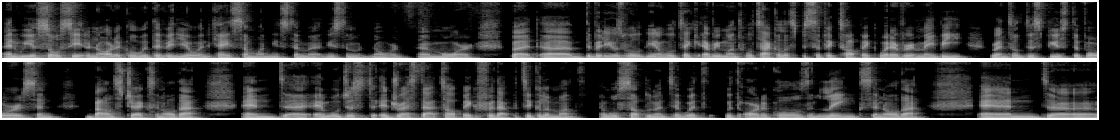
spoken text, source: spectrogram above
and we associate an article with the video in case someone needs to uh, needs to know uh, more. But uh, the videos will you know will take every month we'll tackle a specific topic, whatever it may be, rental disputes, divorce, and bounce checks and all that, and uh, and we'll just address that topic for that particular month, and we'll supplement it with with articles and links and all that and uh,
